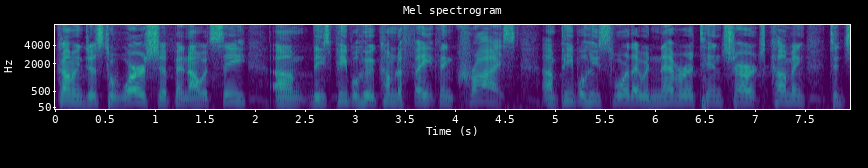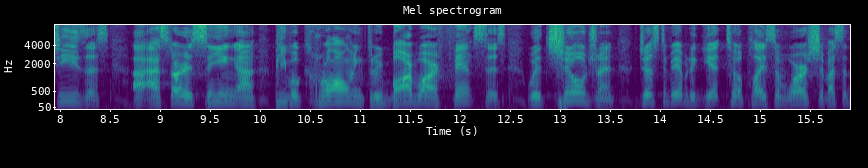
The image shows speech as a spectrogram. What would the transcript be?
coming just to worship. And I would see um, these people who had come to faith in Christ, um, people who swore they would never attend church coming to Jesus. Uh, I started seeing uh, people crawling through barbed wire fences with children just to be able to get to a place of worship. I said,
